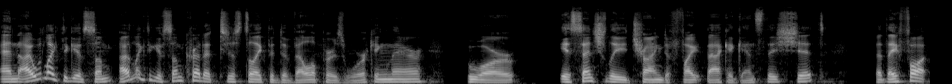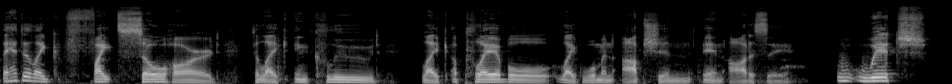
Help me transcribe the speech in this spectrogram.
and I would like to give some, I'd like to give some credit just to like the developers working there who are essentially trying to fight back against this shit that they fought they had to like fight so hard to like include like a playable like woman option in Odyssey. which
